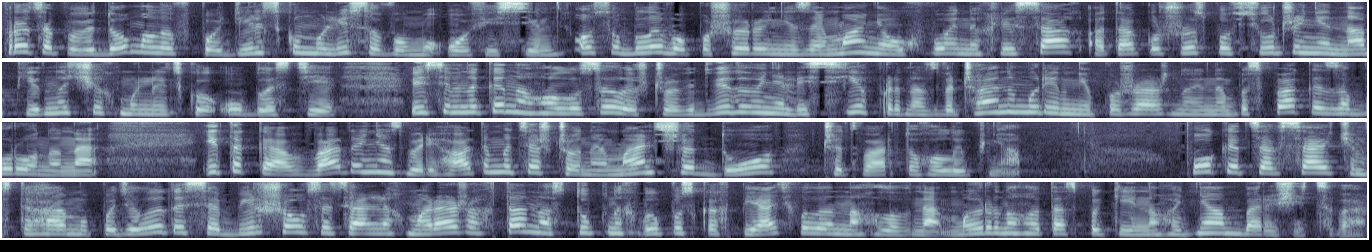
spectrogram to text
Про це повідомили в Подільському лісовому офісі. Особливо поширені займання у хвойних лісах, а також розповсюджені на півночі Хмельницької області. Лісівники наголосили, що відвідування лісів при надзвичайному рівні пожежної небезпеки заборонене. І таке введення зберігатиметься щонайменше до 4 липня. Поки це все, чим встигаємо поділитися більше у соціальних мережах та наступних випусках 5 хвилин на головне мирного та спокійного дня. Бережіть себе.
